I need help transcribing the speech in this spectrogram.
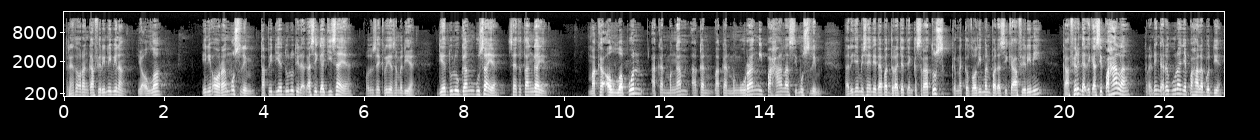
Ternyata orang kafir ini bilang, Ya Allah, ini orang muslim, tapi dia dulu tidak kasih gaji saya waktu saya kerja sama dia. Dia dulu ganggu saya, saya tetangganya. Maka Allah pun akan mengam, akan akan mengurangi pahala si muslim. Tadinya misalnya dia dapat derajat yang ke-100 karena kezaliman pada si kafir ini, kafir nggak dikasih pahala karena dia nggak ada gunanya pahala buat dia.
